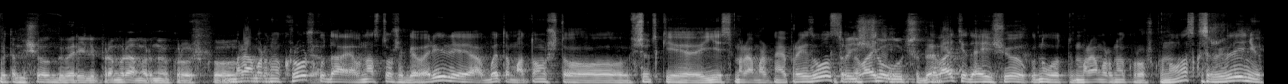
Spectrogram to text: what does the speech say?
Вы там еще говорили про мраморную крошку. Мраморную крошку, да, да у нас тоже говорили об этом, о том, что все-таки есть мраморное производство. Давайте, еще лучше, да? Давайте, да, еще ну, вот, мраморную крошку. Но у нас, к сожалению,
